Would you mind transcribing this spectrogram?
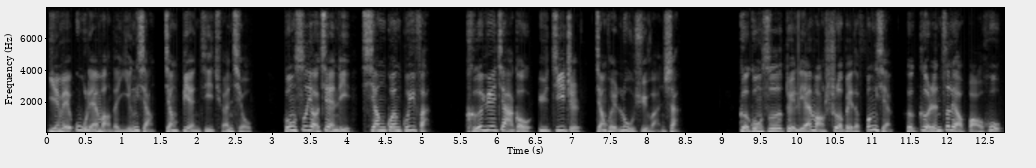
因为物联网的影响将遍及全球，公司要建立相关规范，合约架构与机制将会陆续完善。各公司对联网设备的风险和个人资料保护。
